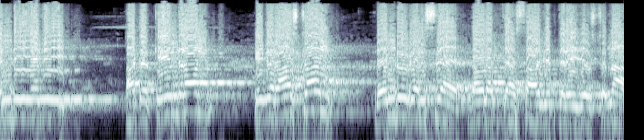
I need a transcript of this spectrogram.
ఎన్డీఏది. అటు కేంద్రం ఇటు రాష్ట్రం రెండు కలిసి డెవలప్ చేస్తామని చెప్పి తెలియజేస్తున్నా.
